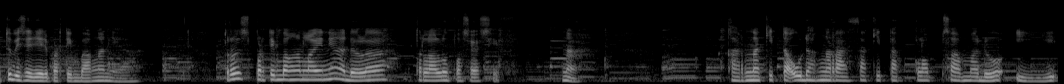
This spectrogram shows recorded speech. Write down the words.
itu bisa jadi pertimbangan ya. Terus pertimbangan lainnya adalah terlalu posesif. Nah karena kita udah ngerasa kita klop sama doi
